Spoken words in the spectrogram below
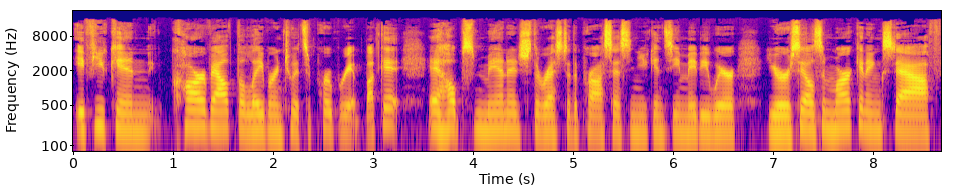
if you can carve out the labor into its appropriate bucket, it helps manage the rest of the process. And you can see maybe where your sales and marketing staff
